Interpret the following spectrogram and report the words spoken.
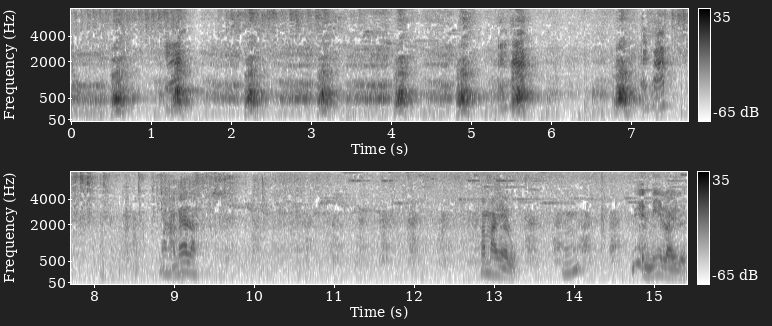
ลูกไอ้พักไอ้พักมาหาแม่ละทำไมอะลูก ไม่เห็นมีอะไรเลย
